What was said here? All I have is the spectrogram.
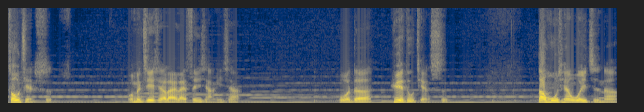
周检视。我们接下来来分享一下我的月度检视。到目前为止呢，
